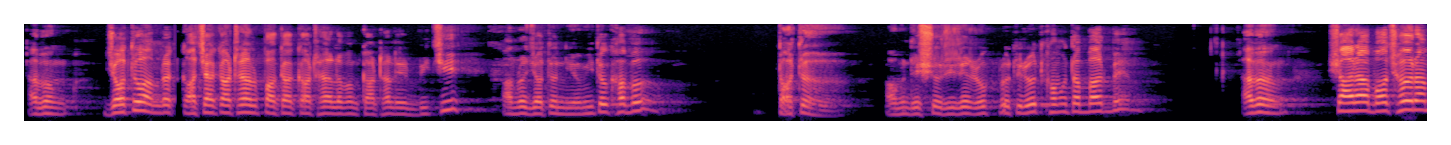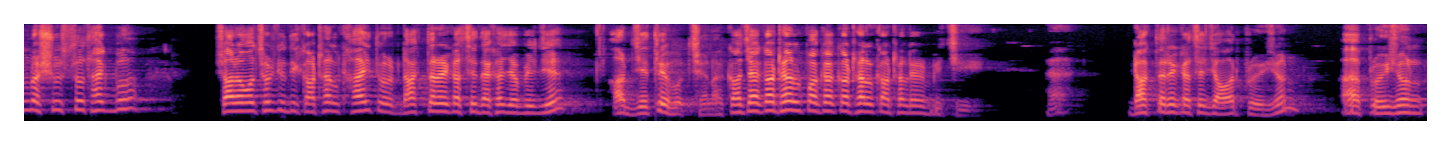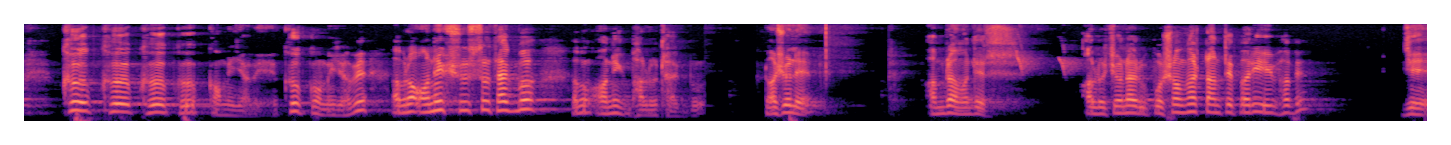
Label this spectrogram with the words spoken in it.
এবং যত আমরা কাঁচা কাঁঠাল, পাকা কাঁঠাল এবং কাঁঠালের বিচি আমরা যত নিয়মিত খাব, তত আমাদের শরীরে রোগ প্রতিরোধ ক্ষমতা বাড়বে এবং সারা বছর আমরা সুস্থ থাকব। সারা বছর যদি কাঁঠাল খাই তো ডাক্তারের কাছে দেখা যাবে যে আর যেতে হচ্ছে না। কাঁচা কাঁঠাল, পাকা কাঁঠাল, কাঁঠালের বিচি। হ্যাঁ? ডাক্তারের কাছে যাওয়ার প্রয়োজন প্রয়োজন খুব খুব খুব খুব কমে যাবে, খুব কমে যাবে। আমরা অনেক সুস্থ থাকব এবং অনেক ভালো থাকব। আসলে আমরা আমাদের আলোচনার উপসংহার টানতে পারি এইভাবে যে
